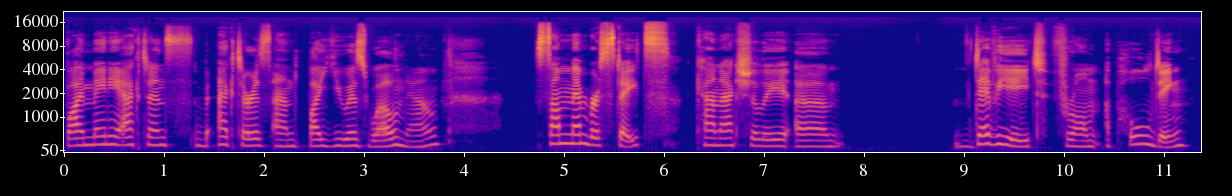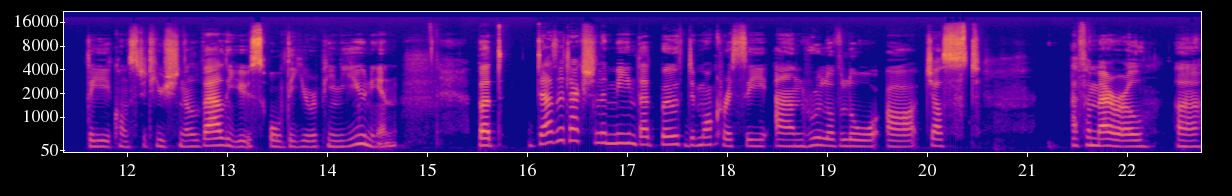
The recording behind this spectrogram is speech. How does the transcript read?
by many actors, actors and by you as well now, some member states can actually um, deviate from upholding the constitutional values of the European Union. But does it actually mean that both democracy and rule of law are just ephemeral, uh,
